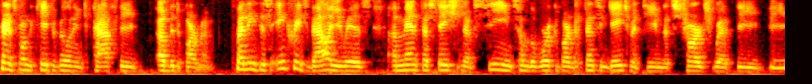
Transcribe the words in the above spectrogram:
transform the capability and capacity of the department. I think this increased value is a manifestation of seeing some of the work of our defense engagement team that's charged with the, the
